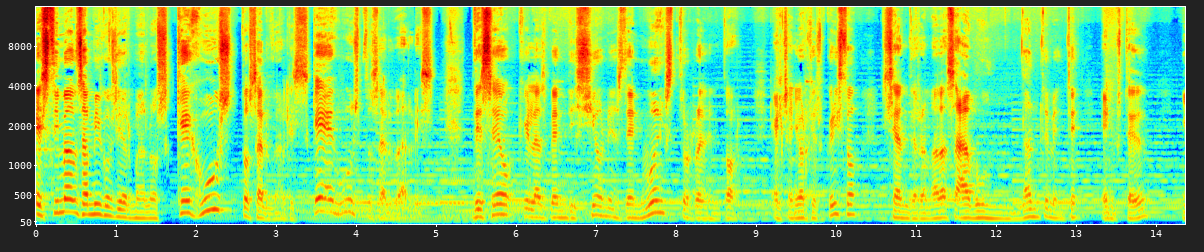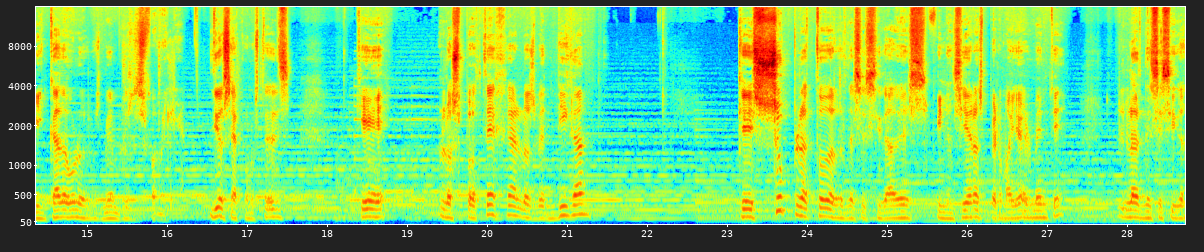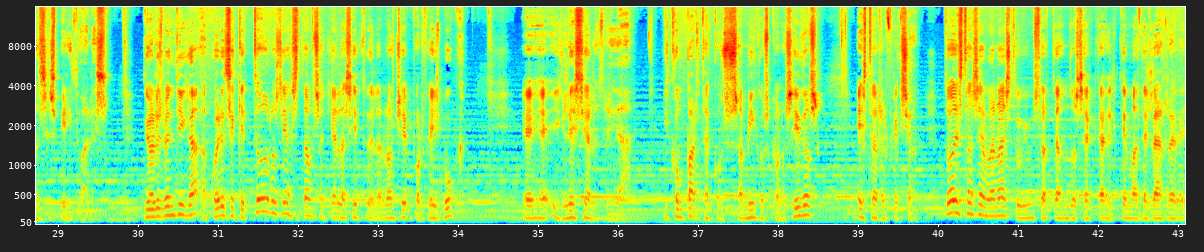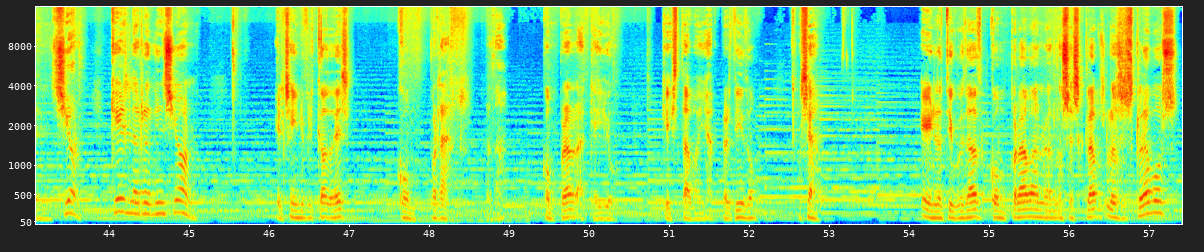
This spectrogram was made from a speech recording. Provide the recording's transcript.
Estimados amigos y hermanos, qué gusto saludarles, qué gusto saludarles. Deseo que las bendiciones de nuestro Redentor, el Señor Jesucristo, sean derramadas abundantemente en usted y en cada uno de los miembros de su familia. Dios sea con ustedes, que los proteja, los bendiga, que supla todas las necesidades financieras, pero mayormente las necesidades espirituales. Dios les bendiga. Acuérdense que todos los días estamos aquí a las 7 de la noche por Facebook, eh, Iglesia La Trinidad. Y comparta con sus amigos conocidos esta reflexión. Toda esta semana estuvimos tratando acerca del tema de la redención. ¿Qué es la redención? El significado es comprar, ¿verdad? Comprar aquello que estaba ya perdido. O sea, en la antigüedad compraban a los esclavos. Los esclavos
